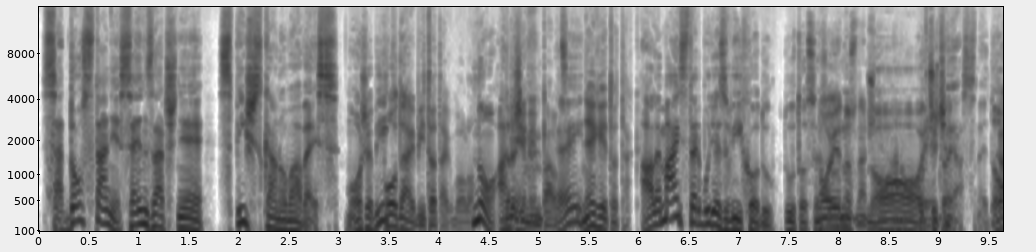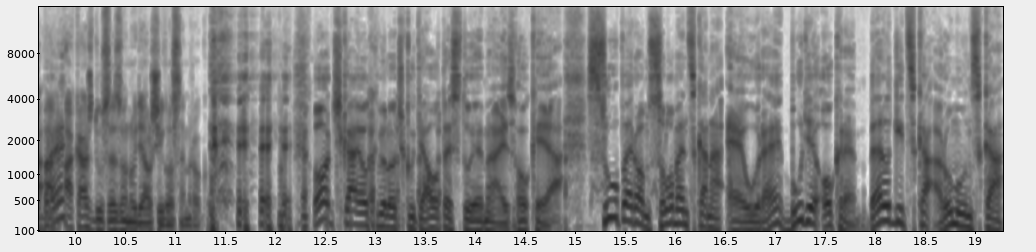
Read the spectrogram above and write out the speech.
sa dostane senzačne Spišská Nová Ves. Môže byť? Podaj by to tak bolo. No, a Držím nech, im palce. hej. Nech je to tak. Ale majster bude z východu túto sezónu. No jednoznačne. No, áno, je určite. to jasné. Dobre. A, a každú sezónu ďalších 8 rokov. Počkaj, o chvíľočku ťa otestujeme aj z hokeja. Súperom Slovenska na Eure bude okrem Belgicka a Rumunska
